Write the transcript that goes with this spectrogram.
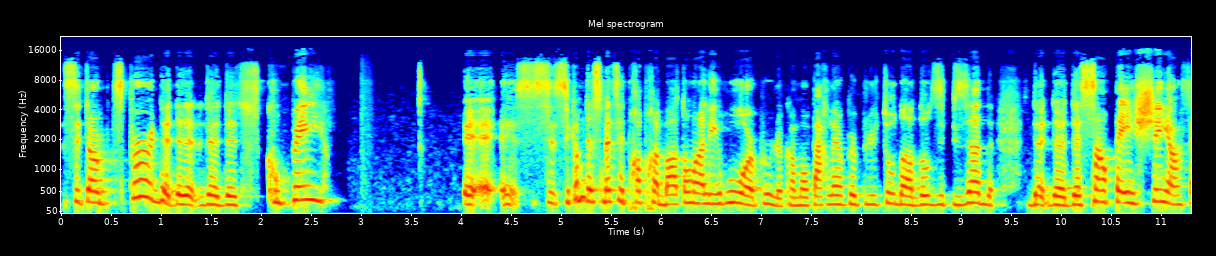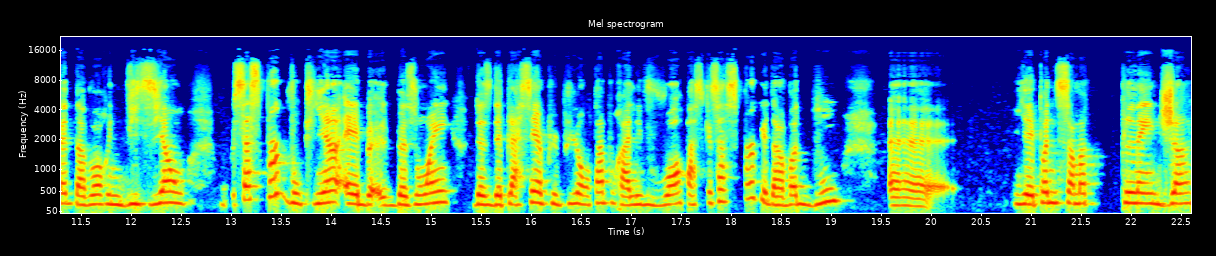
c'est un petit peu de, se couper. Euh, euh, euh, c'est comme de se mettre ses propres bâtons dans les roues un peu, comme on parlait un peu plus tôt dans d'autres épisodes, de, s'empêcher en fait d'avoir une vision. Ça se peut que vos clients aient besoin de se déplacer un peu plus longtemps pour aller vous voir parce que ça se peut que dans votre bout, il n'y ait pas nécessairement plein de gens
